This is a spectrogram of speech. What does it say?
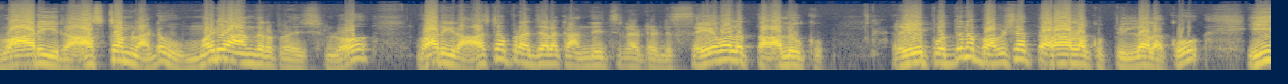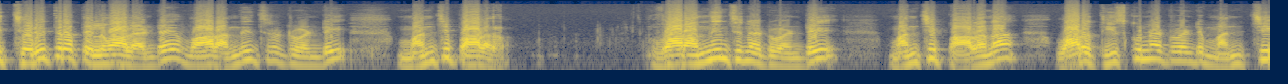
వారి రాష్ట్రంలో అంటే ఉమ్మడి ఆంధ్రప్రదేశ్లో వారి రాష్ట్ర ప్రజలకు అందించినటువంటి సేవల తాలూకు రేపొద్దున భవిష్యత్ తరాలకు పిల్లలకు ఈ చరిత్ర తెలవాలంటే వారు అందించినటువంటి మంచి పాలన. వారు అందించినటువంటి మంచి పాలన వారు తీసుకున్నటువంటి మంచి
